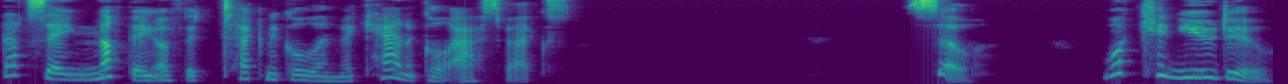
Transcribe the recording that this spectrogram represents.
That's saying nothing of the technical and mechanical aspects. So, what can you do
